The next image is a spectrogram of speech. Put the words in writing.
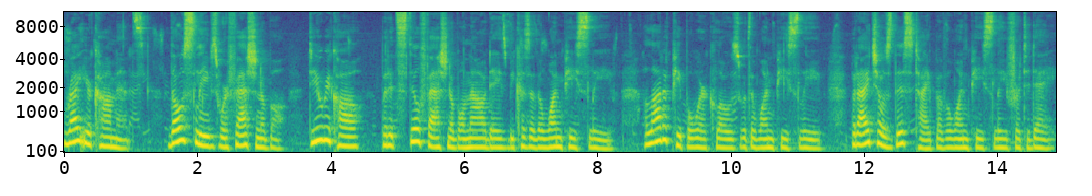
Write your comments. Those sleeves were fashionable. Do you recall? But it's still fashionable nowadays because of the one piece sleeve. A lot of people wear clothes with a one piece sleeve, but I chose this type of a one piece sleeve for today.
